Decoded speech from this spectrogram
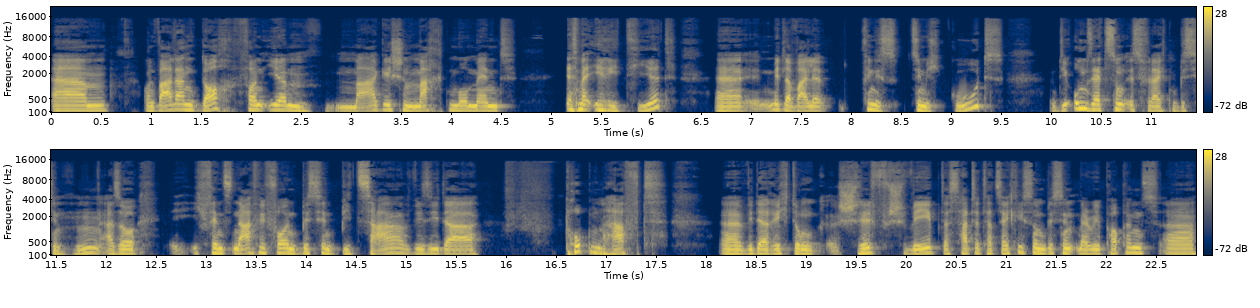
Ähm, und war dann doch von ihrem magischen Machtmoment erstmal irritiert. Äh, mittlerweile finde ich es ziemlich gut. Die Umsetzung ist vielleicht ein bisschen, hm, also ich finde es nach wie vor ein bisschen bizarr, wie sie da puppenhaft äh, wieder Richtung Schiff schwebt. Das hatte tatsächlich so ein bisschen Mary Poppins äh,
